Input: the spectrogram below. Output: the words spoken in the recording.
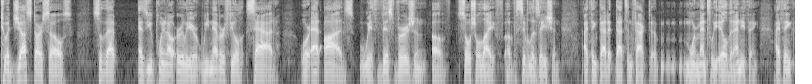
to adjust ourselves so that as you pointed out earlier we never feel sad or at odds with this version of social life of civilization i think that it, that's in fact uh, more mentally ill than anything. I think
